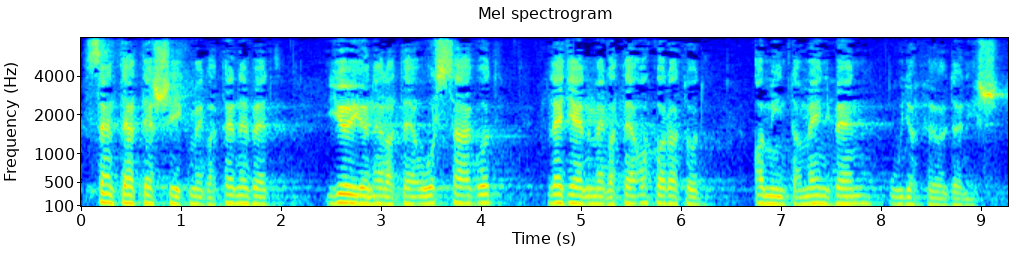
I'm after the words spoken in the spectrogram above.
szenteltessék meg a te neved, jöjjön el a te országod, legyen meg a te akaratod, amint a mennyben, úgy a földön is.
